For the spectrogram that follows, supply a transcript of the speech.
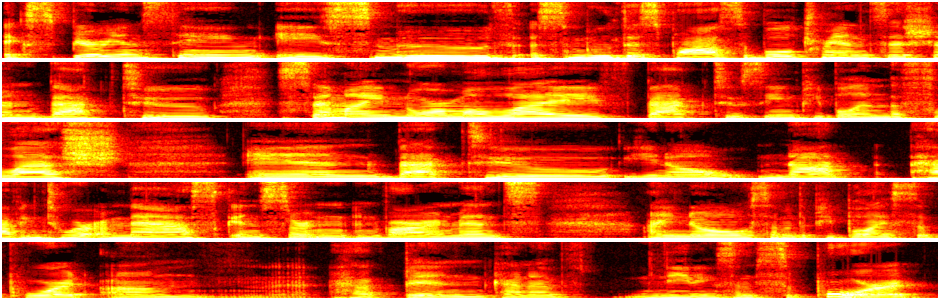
experiencing a smooth, as smooth as possible transition back to semi-normal life, back to seeing people in the flesh, and back to, you know, not having to wear a mask in certain environments. I know some of the people I support um, have been kind of needing some support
